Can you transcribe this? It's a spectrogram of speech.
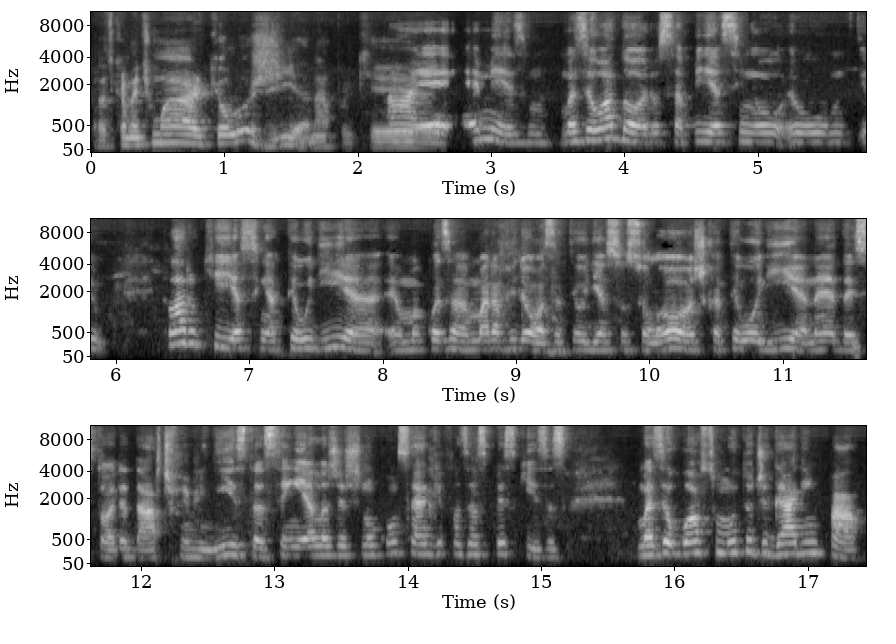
praticamente uma arqueologia, né? Porque ah, é, é mesmo. Mas eu adoro, sabia? Assim, eu, eu, eu, claro que assim a teoria é uma coisa maravilhosa, a teoria sociológica, a teoria, né, da história da arte feminista. Sem ela a gente não consegue fazer as pesquisas. Mas eu gosto muito de garimpar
